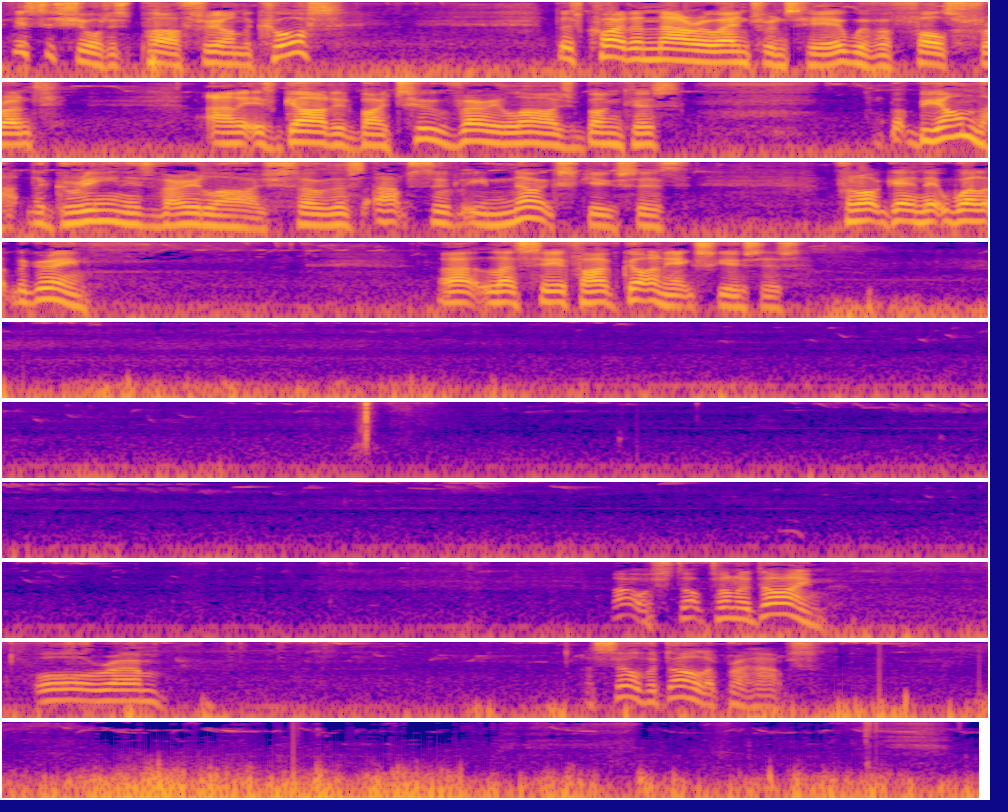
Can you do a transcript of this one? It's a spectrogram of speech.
It's the shortest par 3 on the course. There's quite a narrow entrance here with a false front and it is guarded by two very large bunkers. But beyond that, the green is very large, so there's absolutely no excuses for not getting it well up the green. Uh, let's see if I've got any excuses. Stopped on a dime. Or um, a silver dollar, perhaps.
